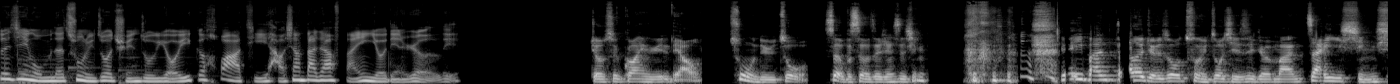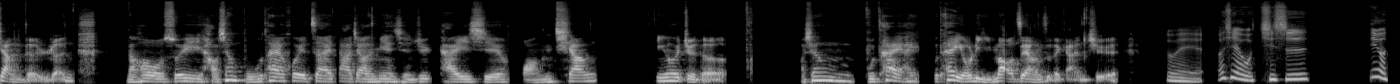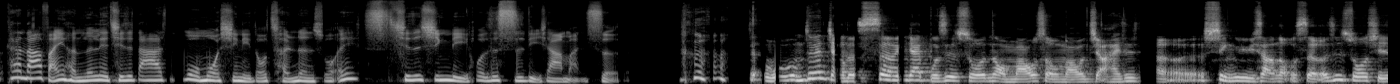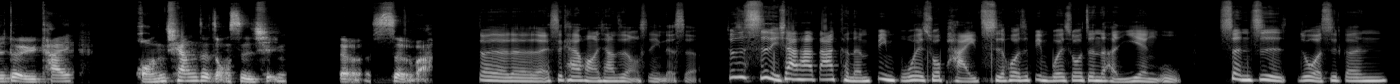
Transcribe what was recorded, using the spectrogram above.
最近我们的处女座群组有一个话题，好像大家反应有点热烈，就是关于聊处女座色不色这件事情。因为一般大家都觉得说处女座其实是一个蛮在意形象的人，然后所以好像不太会在大家的面前去开一些黄腔，因为会觉得好像不太不太有礼貌这样子的感觉。对，而且我其实因为看大家反应很热烈，其实大家默默心里都承认说，哎，其实心里或者是私底下蛮色的。我我们这边讲的色，应该不是说那种毛手毛脚，还是呃性欲上那种色，而是说其实对于开黄腔这种事情的色吧。对对对对对，是开黄腔这种事情的色，就是私底下他大家可能并不会说排斥，或者是并不会说真的很厌恶，甚至如果是跟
